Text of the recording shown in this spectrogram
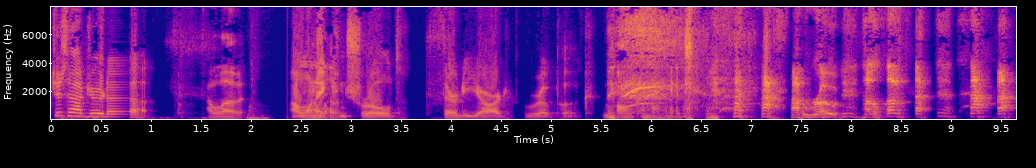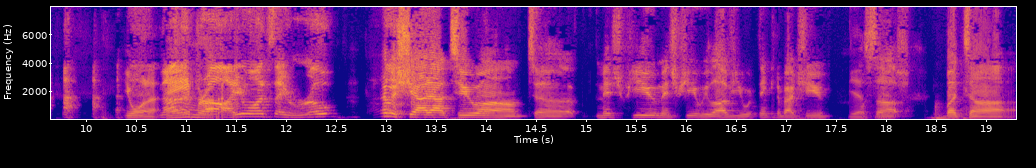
just how I drew it up. I love it. I want I a love it. controlled 30 yard rope hook on command. I wrote. I love that. You want to Not a aim draw. right? He wants a rope. I have a shout out to um to Mitch Pugh. Mitch Pugh, we love you. We're thinking about you. Yes, What's up? Mitch. But uh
